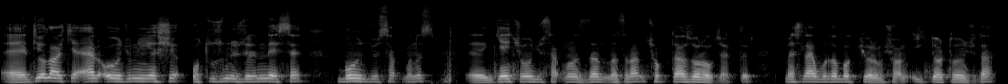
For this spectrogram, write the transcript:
E, diyorlar ki eğer oyuncunun yaşı 30'un üzerindeyse bu oyuncuyu satmanız e, genç oyuncu satmanızdan nazaran çok daha zor olacaktır. Mesela burada bakıyorum şu an ilk 4 oyuncuda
